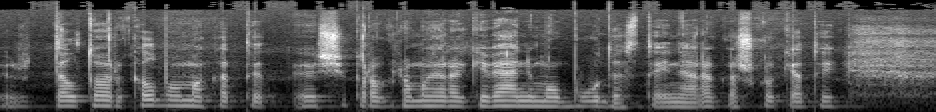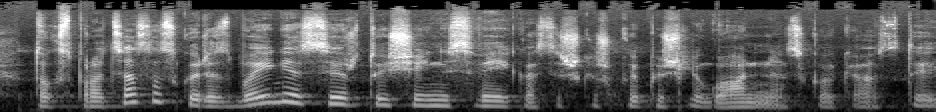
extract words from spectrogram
Ir dėl to ir kalbama, kad tai, ši programa yra gyvenimo būdas. Tai nėra kažkokia tai toks procesas, kuris baigėsi ir tu išeini sveikas iš kažkaip iš ligoninės kokios. Tai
